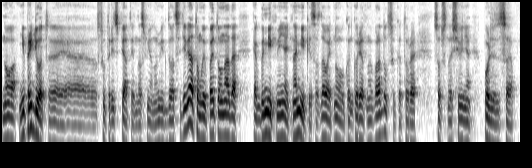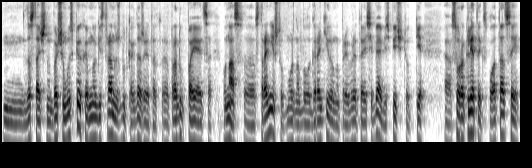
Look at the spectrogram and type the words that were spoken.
Но не придет э, Су-35 на смену МиГ-29, и поэтому надо как бы МиГ менять на МиГ и создавать новую конкурентную продукцию, которая, собственно, сегодня пользуется достаточно большим успехом. И многие страны ждут, когда же этот э, продукт появится у нас э, в стране, чтобы можно было гарантированно, приобретая себя, обеспечить вот те э, 40 лет эксплуатации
